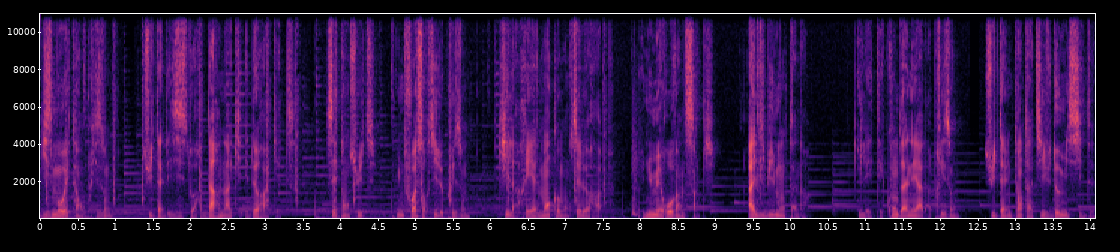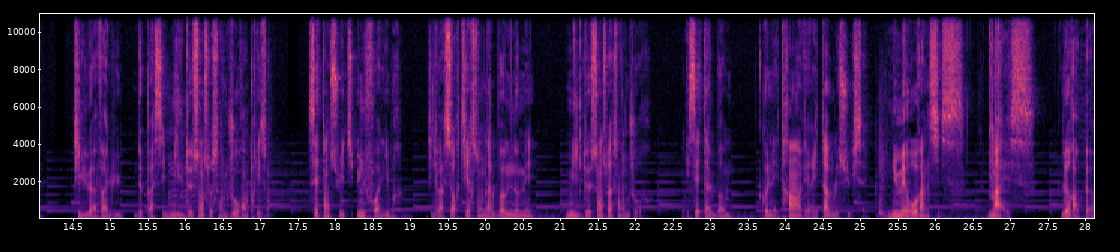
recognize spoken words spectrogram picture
Gizmo était en prison suite à des histoires d'arnaques et de raquettes. C'est ensuite, une fois sorti de prison, qu'il a réellement commencé le rap. Numéro 25. Alibi Montana. Il a été condamné à la prison suite à une tentative d'homicide qui lui a valu de passer 1260 jours en prison. C'est ensuite, une fois libre, qu'il va sortir son album nommé 1260 jours. Et cet album connaîtra un véritable succès. Numéro 26. Maes. Le rappeur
